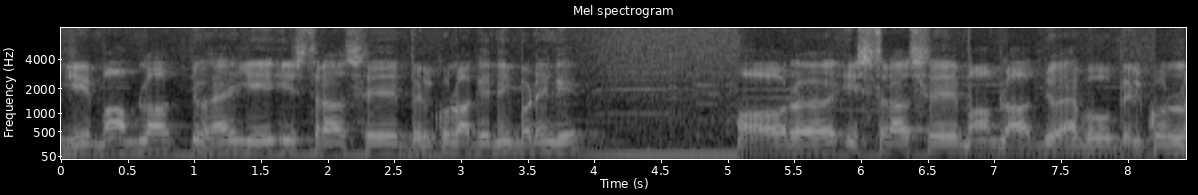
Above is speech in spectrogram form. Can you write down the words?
ये मामला जो है ये इस तरह से बिल्कुल आगे नहीं बढ़ेंगे। और इस तरह से मामला जो हैं वो बिल्कुल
